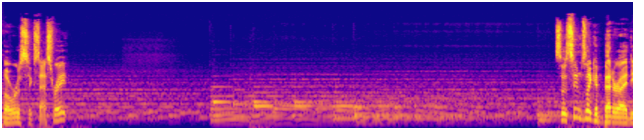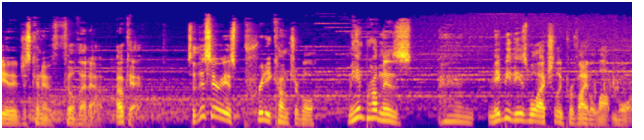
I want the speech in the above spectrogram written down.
lower success rate. So it seems like a better idea to just kind of fill that out. Okay. So this area is pretty comfortable. Main problem is, maybe these will actually provide a lot more.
